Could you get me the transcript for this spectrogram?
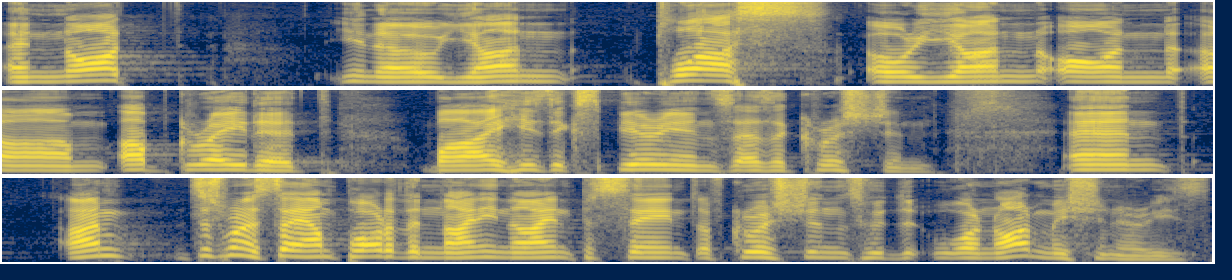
and not, you know, Jan plus or Jan on um, upgraded by his experience as a Christian. And I just want to say I'm part of the 99% of Christians who, who are not missionaries.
